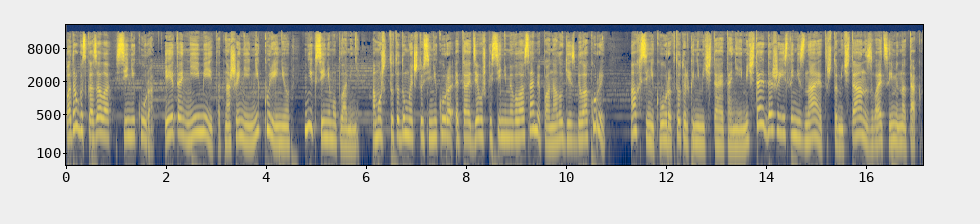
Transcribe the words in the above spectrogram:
Подруга сказала «синекура», и это не имеет отношения ни к курению, ни к синему пламени. А может, кто-то думает, что синекура – это девушка с синими волосами по аналогии с белокурой? Ах, синекура, кто только не мечтает о ней. Мечтает даже если не знает, что мечта называется именно так.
